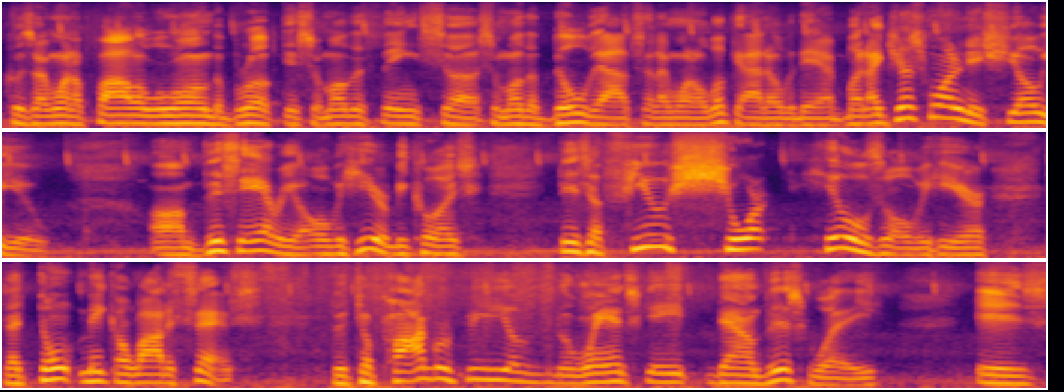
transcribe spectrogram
because I want to follow along the brook. There's some other things uh, some other build outs that I want to look at over there but I just wanted to show you um, this area over here because there's a few short hills over here that don't make a lot of sense. The topography of the landscape down this way is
